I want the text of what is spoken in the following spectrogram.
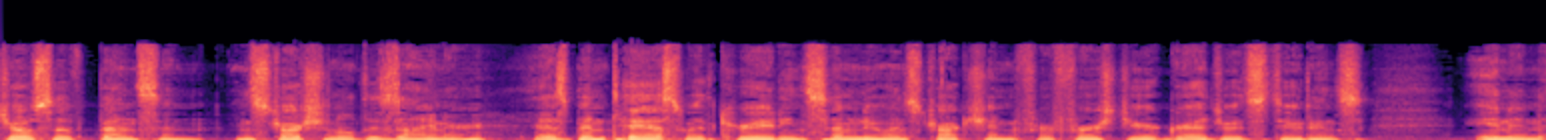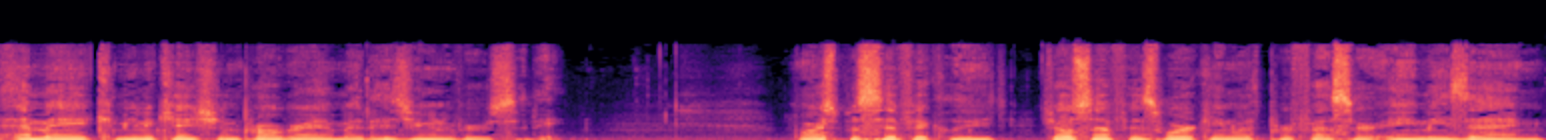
Joseph Benson, instructional designer, has been tasked with creating some new instruction for first-year graduate students in an MA communication program at his university. More specifically, Joseph is working with Professor Amy Zhang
